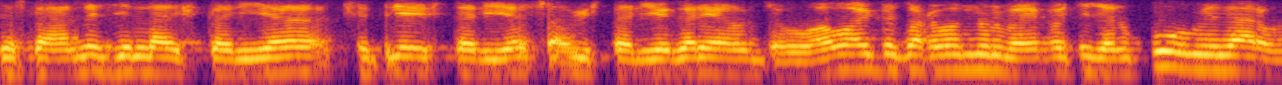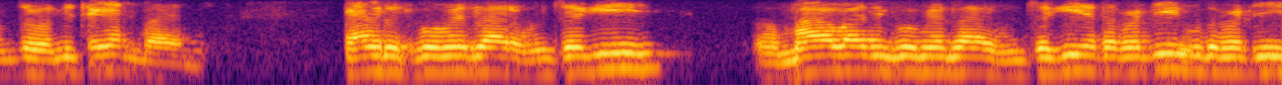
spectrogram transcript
त्यस कारणले जिल्ला स्तरीय क्षेत्रीय स्तरीय सब स्तरीय गरे हुन्छ। अब अहिले गठबन्धन भएपछि झन् को उम्मेदवार हुन्छ भन्ने ठेगान भएन। काङ्ग्रेसको उम्मेदवार हुन्छ कि माओवादीको उम्मेदवार हुन्छ कि यतापट्टि उतापट्टि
